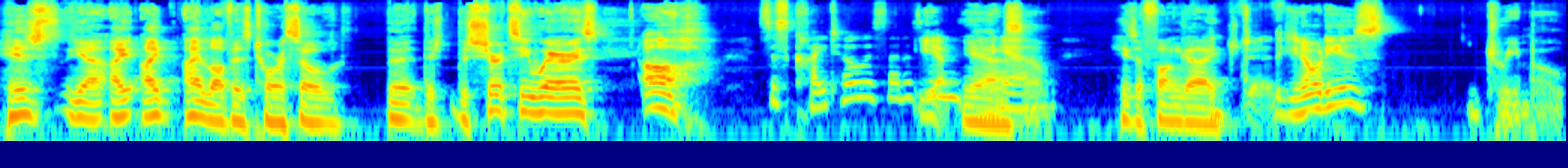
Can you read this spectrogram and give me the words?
His yeah, I I, I love his torso. The, the the shirts he wears. Oh, Is this Kaito? Is that his yeah. name? Yeah. Yeah. So, He's a fun guy. Do you know what he is? Dreamboat.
